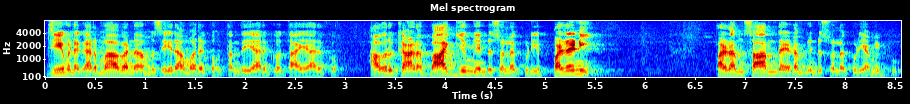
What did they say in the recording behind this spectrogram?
ஜீவன கர்மாவை நாம் செய்கிற மாதிரி இருக்கும். தந்தையாருக்கோ தாயாருக்கோ அவருக்கான பாக்கியம் என்று சொல்லக்கூடிய பழனி பழம் சார்ந்த இடம் என்று சொல்லக்கூடிய அமைப்பு.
